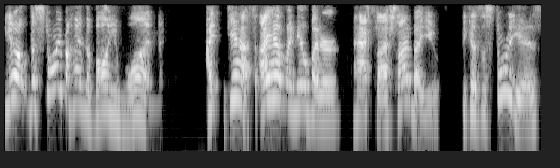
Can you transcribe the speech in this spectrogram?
you know, the story behind the volume one. I yes, I have my nail biter hack slash signed by you because the story is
